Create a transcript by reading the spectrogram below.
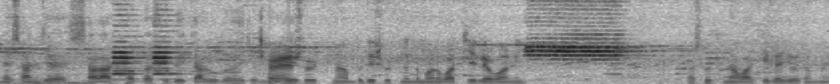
ને સાંજે સાડા આઠ વાગ્યા સુધી ચાલુ રહે છે જાહેર સૂચના બધી સૂચના તમારે વાંચી લેવાની. આ સૂચના વાંચી લેજો તમે.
